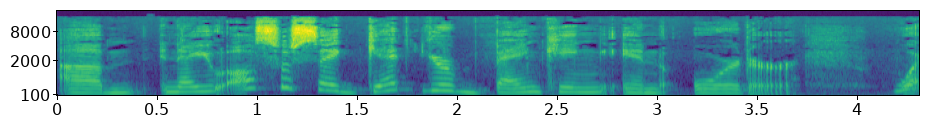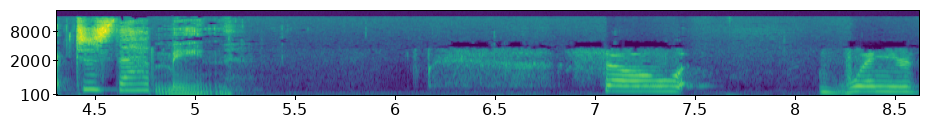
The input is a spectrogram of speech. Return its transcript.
Um, now, you also say, "Get your banking in order." What does that mean? So, when you're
